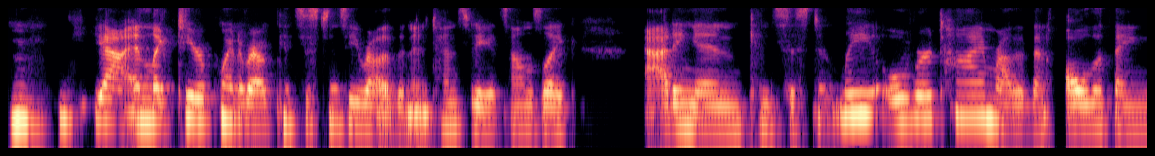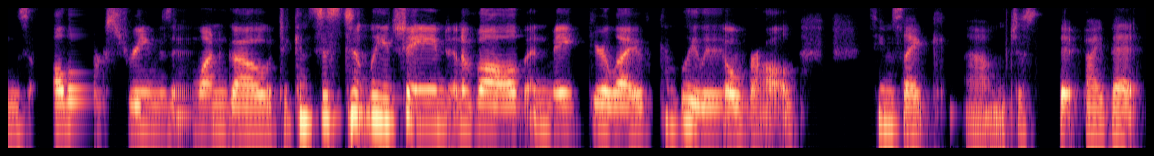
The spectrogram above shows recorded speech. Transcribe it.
Hmm. Yeah. And like to your point about consistency rather than intensity, it sounds like adding in consistently over time rather than all the things, all the work streams in one go to consistently change and evolve and make your life completely overhauled. Seems like um, just bit by bit.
